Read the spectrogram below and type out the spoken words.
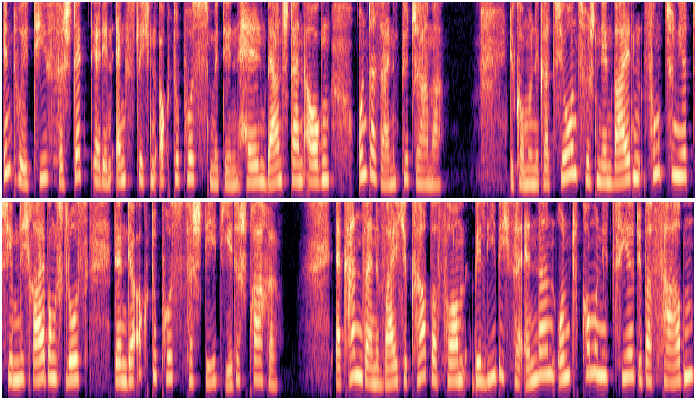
Intuitiv versteckt er den ängstlichen Oktopus mit den hellen Bernsteinaugen unter seinem Pyjama. Die Kommunikation zwischen den beiden funktioniert ziemlich reibungslos, denn der Oktopus versteht jede Sprache. Er kann seine weiche Körperform beliebig verändern und kommuniziert über Farben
